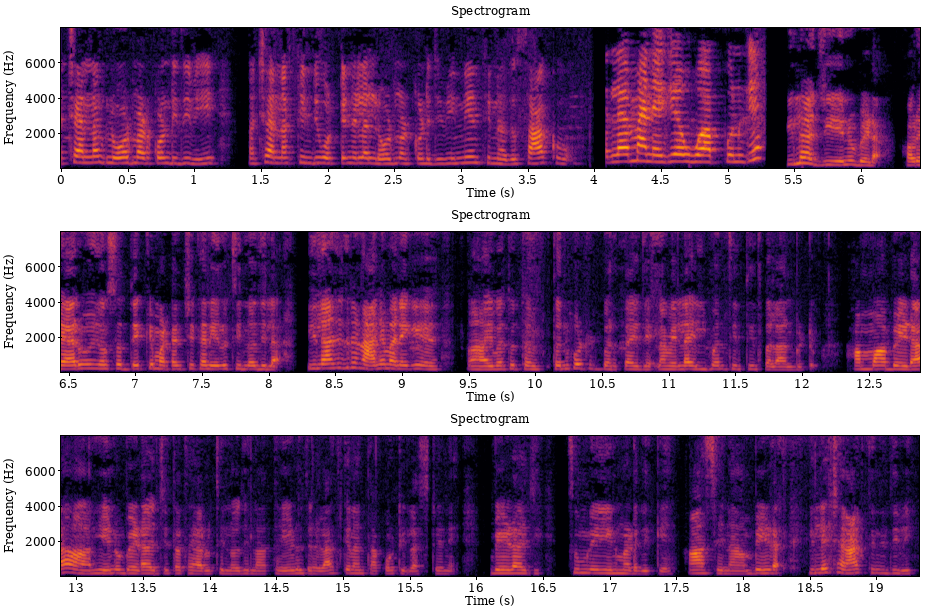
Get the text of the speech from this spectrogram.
ಚೆನ್ನಾಗಿ ಲೋಡ್ ಮಾಡ್ಕೊಂಡಿದೀವಿ. ಚೆನ್ನಾಗಿ ತಿಂದು ಹೊಟ್ಟೆನೆಲ್ಲ ಲೋಡ್ ಮಾಡ್ಕೊಂಡಿದೀವಿ. ಇನ್ನೇನು ತಿನ್ನೋದು? ಸಾಕು. ಅಲ್ಲ ಮನೆಗೆ ಹೂವು ಅಪ್ಪನಿಗೆ? ಇಲ್ಲ ಅಜ್ಜಿ ಏನು ಬೇಡ. ಅವ್ರು ಯಾರು ಈಗ ಸದ್ಯಕ್ಕೆ ಮಟನ್ ಚಿಕನ್ ಏನು ತಿನ್ನೋದಿಲ್ಲ. ಇಲ್ಲ ಅಂದಿದ್ರೆ ನಾನೇ ಮನೆಗೆ ಆ, ಇವತ್ತು ತಂದು ತಂದ್ಕೊಟ್ಟಿಟ್ಟು ಬರ್ತಾ ಇದ್ದೆ. ನಾವೆಲ್ಲ ಇಲ್ಲಿ ಬಂದು ತಿಂತಿದ್ವಲ್ಲ ಅಂದ್ಬಿಟ್ಟು. ಅಮ್ಮ ಬೇಡ ಏನು ಬೇಡ ಅಜ್ಜಿ ತಾತ ಯಾರು ತಿನ್ನೋದಿಲ್ಲ ಅಂತ ಹೇಳಿದ್ರಲ್ಲ ಅದಕ್ಕೆ ನಾನು ತಗೊಟ್ಟಿಲ್ಲ ಅಷ್ಟೇ ಬೇಡ ಅಜ್ಜಿ ಸುಮ್ಮನೆ ಏನು ಮಾಡೋದಕ್ಕೆ? ಆಸೆನಾ? ಬೇಡ. ಇಲ್ಲೇ ಚೆನ್ನಾಗಿ ತಿಂದಿದ್ದೀವಿ.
